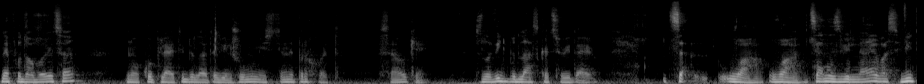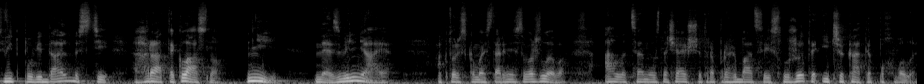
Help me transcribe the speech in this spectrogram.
Не подобається? Ну, купляйте білети в іншому місті, не приходьте. Все окей. Зловіть, будь ласка, цю ідею. Це увага, увага. Це не звільняє вас від відповідальності грати класно. Ні, не звільняє. Акторська майстерність важлива. Але це не означає, що треба пригибатися і служити, і чекати похвали.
